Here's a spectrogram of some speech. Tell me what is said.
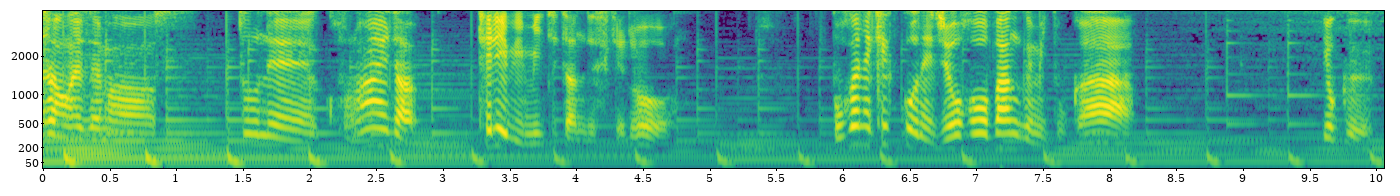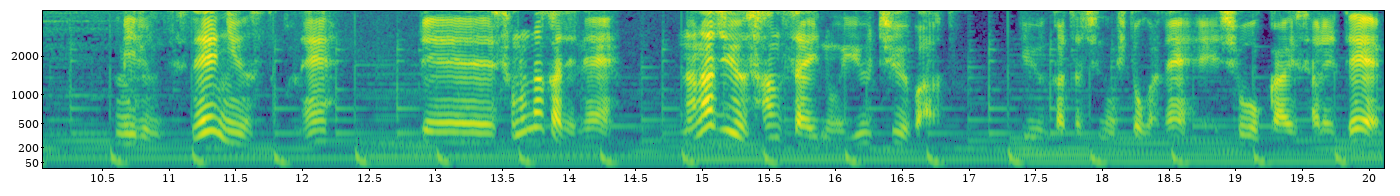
皆さんおはようございます。とね、この間、テレビ見てたんですけど、僕はね、結構ね、情報番組とか、よく見るんですね、ニュースとかね。で、その中でね、73歳の YouTuber という形の人がね、紹介されて、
